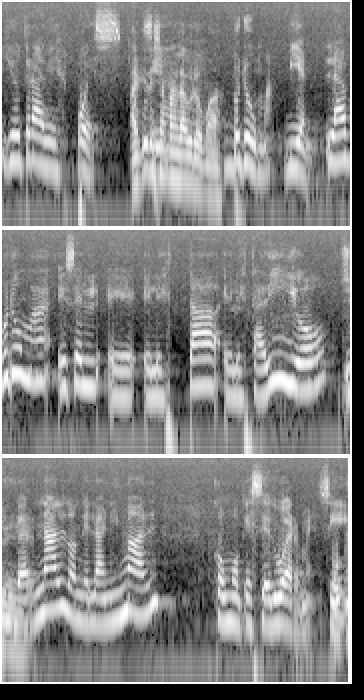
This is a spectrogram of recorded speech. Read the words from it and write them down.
y otra después. ¿A qué le ¿sí? llamas la bruma? Bruma, bien. La bruma es el, eh, el, esta- el estadio Sí. invernal donde el animal como que se duerme, ¿sí? Ok.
